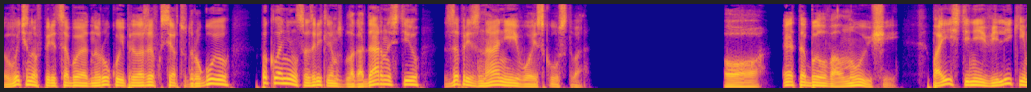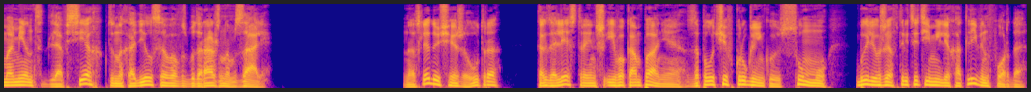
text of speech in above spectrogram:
вытянув перед собой одну руку и приложив к сердцу другую, поклонился зрителям с благодарностью за признание его искусства. О, это был волнующий, поистине великий момент для всех, кто находился во взбудораженном зале. На следующее же утро когда Лестрейндж и его компания, заполучив кругленькую сумму, были уже в 30 милях от Ливенфорда,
